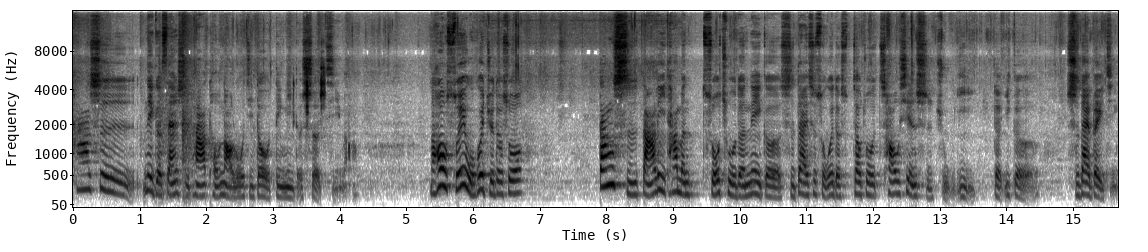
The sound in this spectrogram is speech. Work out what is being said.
他是那个三十趴头脑逻辑都有定义的设计嘛，然后所以我会觉得说，当时达利他们所处的那个时代是所谓的叫做超现实主义的一个时代背景，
